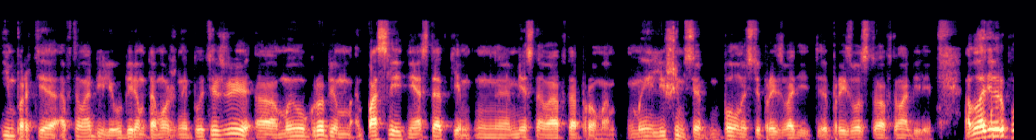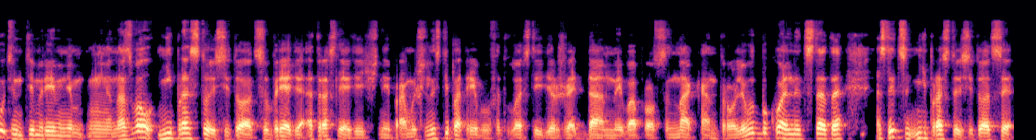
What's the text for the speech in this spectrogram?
импорте автомобилей уберем таможенные платежи, а, мы угробим последние остатки местного автопрома. Мы лишимся полностью производить, производства автомобилей. А Владимир Путин тем временем назвал непростую ситуацию в ряде отраслей отечественной промышленности, потребовав от властей держать данные вопросы на контроле. Вот буквально цитата. Остается непростой ситуация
